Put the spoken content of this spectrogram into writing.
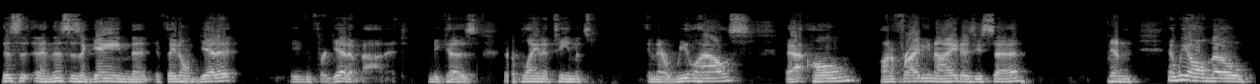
this is and this is a game that if they don't get it, you can forget about it because they're playing a team that's in their wheelhouse at home on a Friday night, as you said, and and we all know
